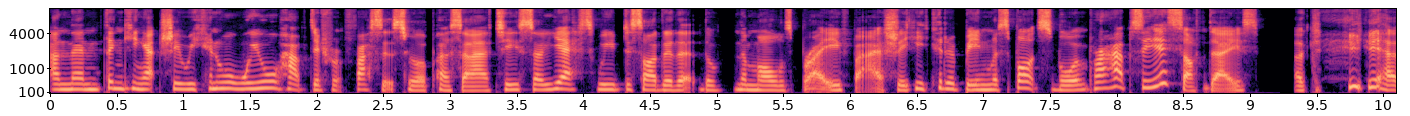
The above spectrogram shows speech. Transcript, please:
And then thinking, actually, we can all we all have different facets to our personality. So yes, we decided that the, the mole's brave, but actually, he could have been responsible, and perhaps he is some days. Okay, yeah,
